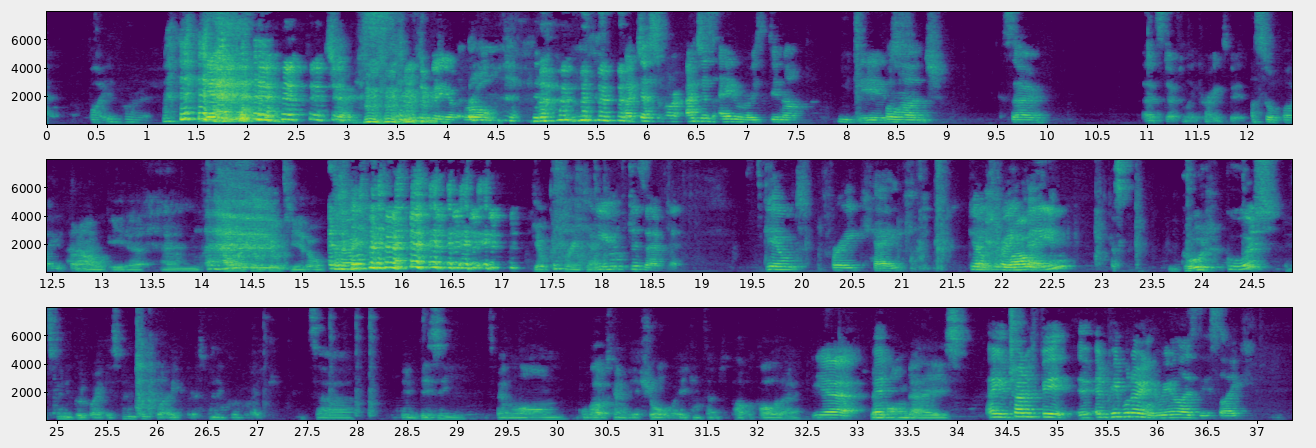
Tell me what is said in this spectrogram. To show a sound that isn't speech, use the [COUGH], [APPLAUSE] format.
fighting for it. Yeah, [LAUGHS] Jokes. [LAUGHS] it's gonna be a brawl. [LAUGHS] I just I just ate a roast dinner you did. for lunch, so That's definitely Craig's bit. I still follow you. And I will eat it, and I won't feel guilty at all. Guilt free cake. you deserved it. Guilt free cake. Guilt free well cake. in? Good. Good. It's been a good week. It's been a good week, but it's been a good week. It's uh, been busy. It's been long. Although it's going to be a short week in terms of public holiday. Yeah. It's been But- long days. Are you trying to fit? And people don't realize this. Like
